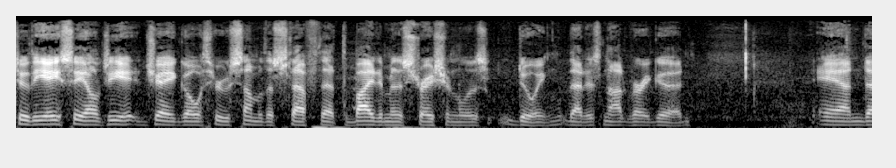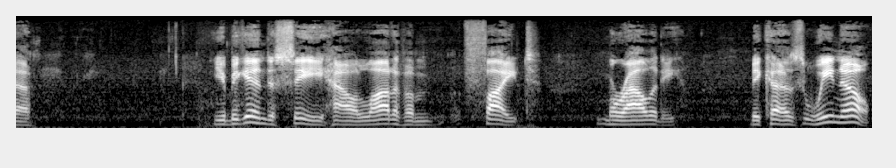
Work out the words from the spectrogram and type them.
to the ACLJ go through some of the stuff that the Biden administration was doing that is not very good. And uh, you begin to see how a lot of them fight morality because we know,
